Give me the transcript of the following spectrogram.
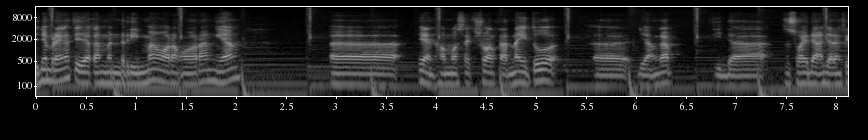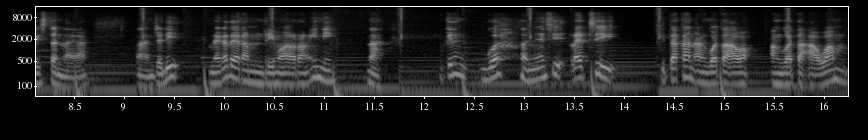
Jadi mereka tidak akan menerima orang-orang yang uh, ya homoseksual karena itu uh, dianggap tidak sesuai dengan ajaran Kristen lah ya. Nah, jadi mereka tidak akan menerima orang ini. Nah, mungkin gue tanya sih, let's see, kita kan anggota awam, anggota awam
